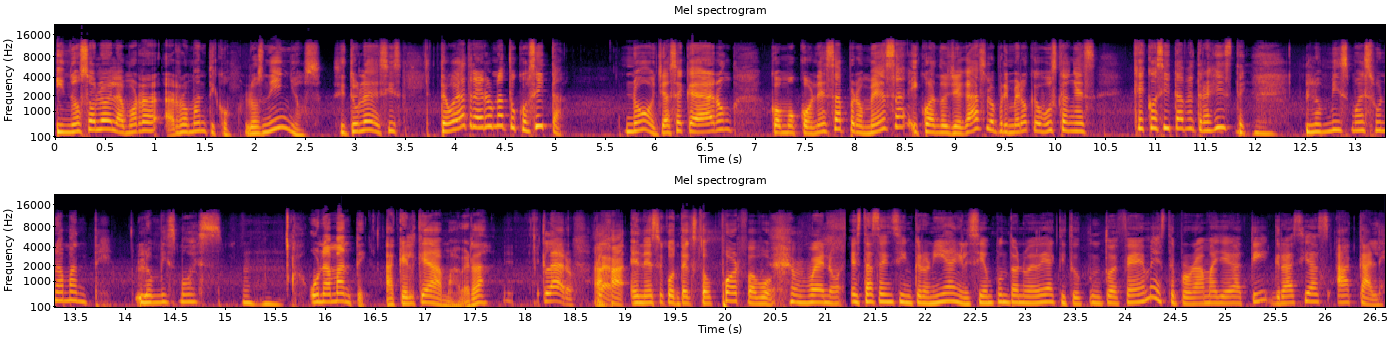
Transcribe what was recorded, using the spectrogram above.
Y no solo el amor romántico, los niños. Si tú le decís, te voy a traer una tu cosita, no, ya se quedaron como con esa promesa y cuando llegas lo primero que buscan es, ¿qué cosita me trajiste? Lo mismo es un amante, lo mismo es. Un amante, aquel que ama, ¿verdad? Claro, Ajá, en ese contexto, por favor. Bueno, estás en sincronía en el 100.9 actitud.fm. Este programa llega a ti gracias a Cale.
